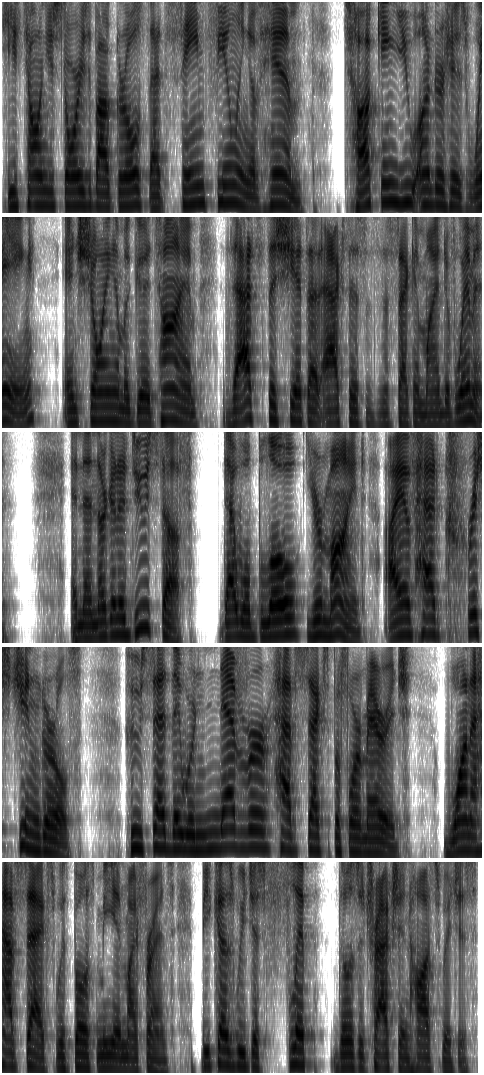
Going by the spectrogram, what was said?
He's telling you stories about girls. That same feeling of him tucking you under his wing and showing him a good time, that's the shit that accesses the second mind of women. And then they're gonna do stuff that will blow your mind. I have had Christian girls who said they would never have sex before marriage want to have sex with both me and my friends because we just flip those attraction hot switches.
